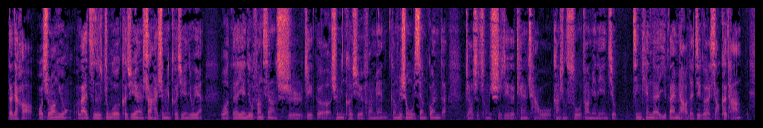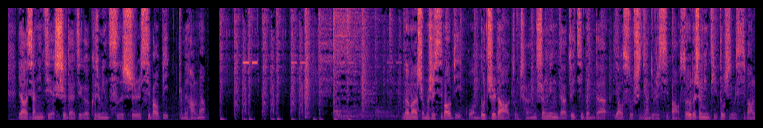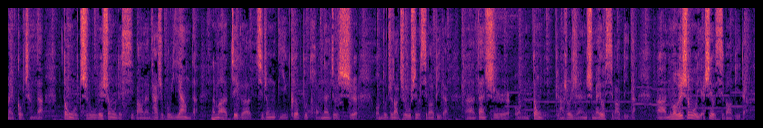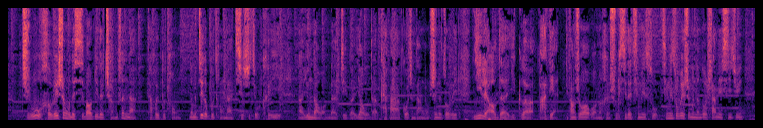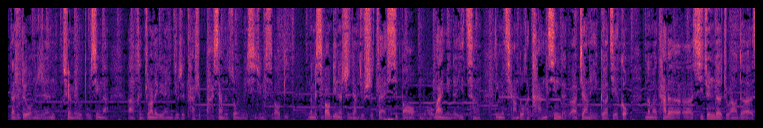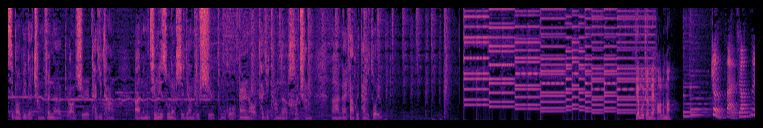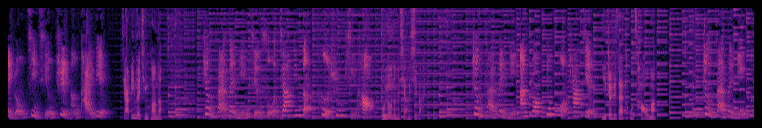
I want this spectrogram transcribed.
大家好，我是王勇，来自中国科学院上海生命科学研究院。我的研究方向是这个生命科学方面跟微生物相关的，主要是从事这个天然产物抗生素方面的研究。今天的一百秒的这个小课堂，要向您解释的这个科学名词是细胞壁，准备好了吗？那么什么是细胞壁？我们都知道，组成生命的最基本的要素实际上就是细胞。所有的生命体都是由细胞来构成的。动物、植物、微生物的细胞呢，它是不一样的。那么这个其中一个不同呢，就是我们都知道植物是有细胞壁的，呃，但是我们动物，比方说人是没有细胞壁的，啊，那么微生物也是有细胞壁的。植物和微生物的细胞壁的成分呢，它会不同。那么这个不同呢，其实就可以呃用到我们的这个药物的开发过程当中，甚至作为医疗的一个靶点。比方说我们很熟悉的青霉素，青霉素为什么能够杀灭细菌，但是对我们人却没有毒性呢？啊，很重要的一个原因就是它是靶向的作用于细菌的细胞壁。那么细胞壁呢，实际上就是在细胞膜外面的一层一定的强度和弹性的呃这样的一个结构。那么它的呃细菌的主要的细胞壁的成分呢，主要是肽聚糖啊。那么青霉素呢，实际上就是通过干扰肽聚糖的合成啊来发挥它的作用。节目准备好了吗？正在将内容进行智能排列。嘉宾的情况呢？正在为您检索嘉宾的特殊喜好，不用那么详细吧？正在为您安装幽默插件，你这是在吐槽吗？正在为您更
